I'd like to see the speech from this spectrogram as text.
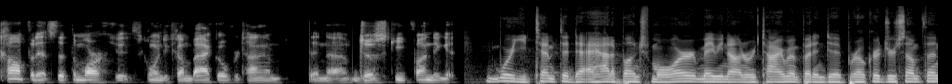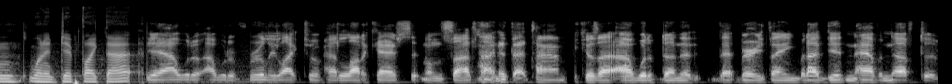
confidence that the market is going to come back over time, then uh, just keep funding it. Were you tempted to add a bunch more, maybe not in retirement, but into brokerage or something when it dipped like that? Yeah, I would have. I would have really liked to have had a lot of cash sitting on the sideline at that time because I, I would have done that that very thing, but I didn't have enough to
